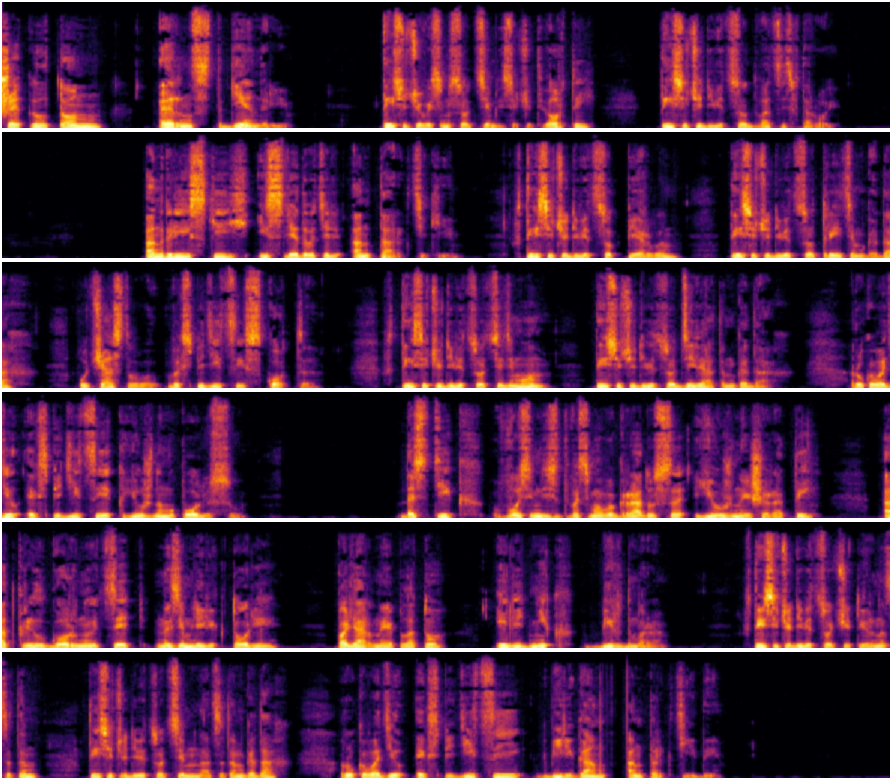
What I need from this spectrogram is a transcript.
Шеклтон Эрнст Генри 1874-1922 Английский исследователь Антарктики. В 1901-1903 годах участвовал в экспедиции Скотта. В 1907-1909 годах руководил экспедицией к Южному полюсу. Достиг 88 градуса южной широты, открыл горную цепь на земле Виктории, полярное плато и ледник Бирдмара. В 1914-1917 годах руководил экспедицией к берегам Антарктиды.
